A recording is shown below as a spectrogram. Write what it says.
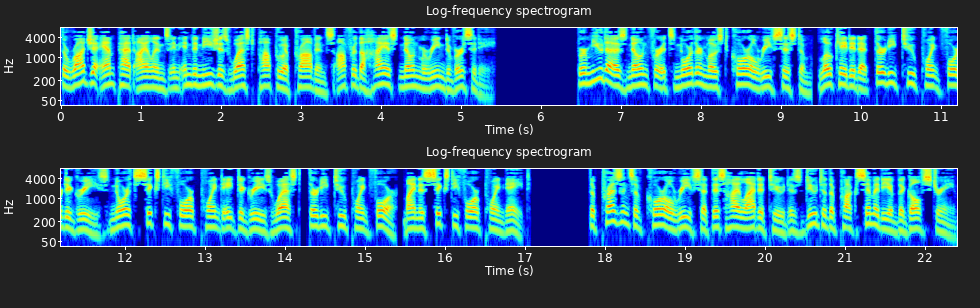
The Raja Ampat Islands in Indonesia's West Papua province offer the highest known marine diversity. Bermuda is known for its northernmost coral reef system, located at 32.4 degrees north 64.8 degrees west, 32.4, minus 64.8. The presence of coral reefs at this high latitude is due to the proximity of the Gulf Stream.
